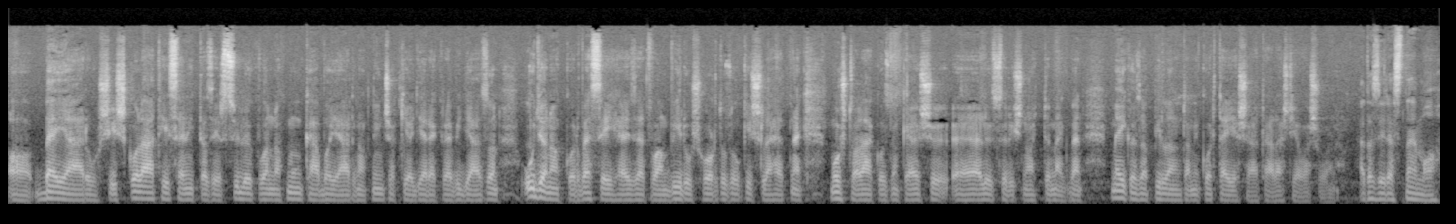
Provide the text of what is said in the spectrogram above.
a bejárós iskolát, hiszen itt azért szülők vannak, munkába járnak, nincs aki a gyerekre vigyázzon. Ugyanakkor veszélyhelyzet van, vírushordozók is lehetnek, most találkoznak első, először is nagy tömegben. Melyik az a pillanat, amikor teljes átállást javasolna? Hát azért ezt nem a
